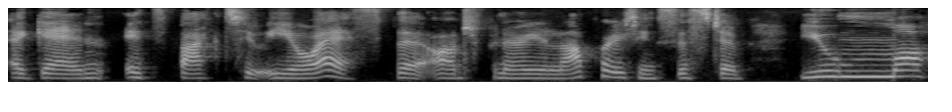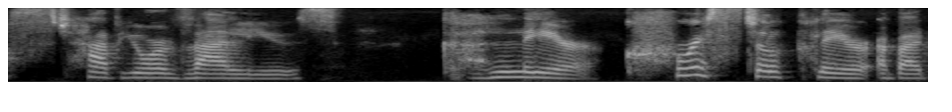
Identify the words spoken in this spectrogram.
again, it's back to EOS, the entrepreneurial operating system. You must have your values clear, crystal clear about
